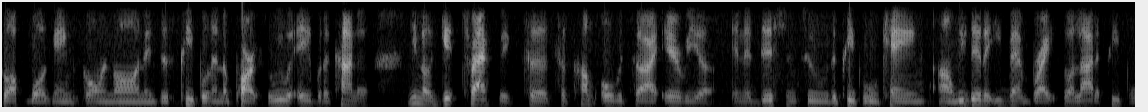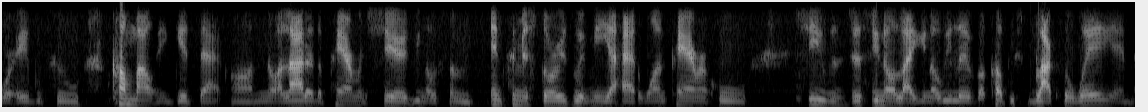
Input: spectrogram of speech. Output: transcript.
softball games going on and just people in the park. So we were able to kind of, you know, get traffic to, to come over to our area in addition to the people who came. Um, we did an Eventbrite, so a lot of people were able to come out and get that. Um, you know, a lot of the parents shared, you know, some intimate stories with me. I had one parent who she was just, you know, like, you know, we live a couple blocks away and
